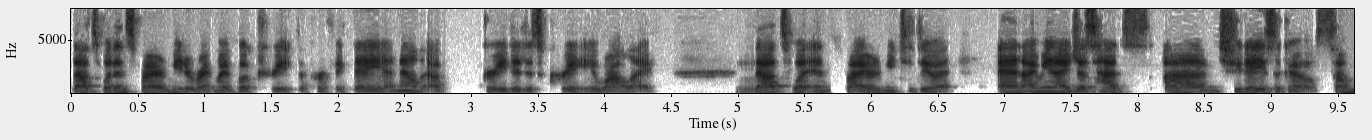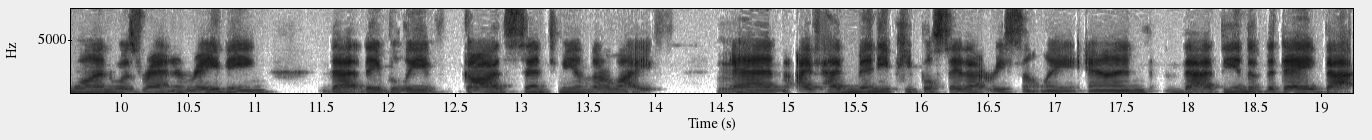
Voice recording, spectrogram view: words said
that's what inspired me to write my book, Create the Perfect Day. And now the upgraded is Create a Wow Life. Mm. That's what inspired me to do it. And I mean, I just had um, two days ago, someone was ranting and raving that they believe God sent me in their life Mm. And I've had many people say that recently. And that at the end of the day, that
